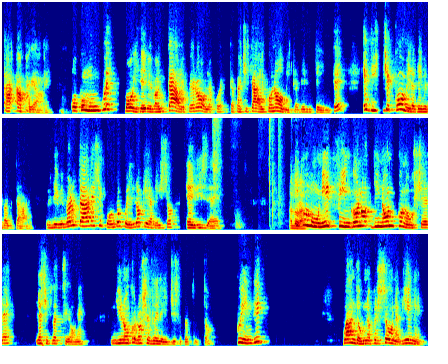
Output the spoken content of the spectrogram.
a, a, pagare o comunque poi deve valutare però la capacità economica dell'utente e dice come la deve valutare. La deve valutare secondo quello che adesso è l'ISEE. Allora. I comuni fingono di non conoscere la situazione di non conoscere le leggi soprattutto. Quindi, quando una persona viene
